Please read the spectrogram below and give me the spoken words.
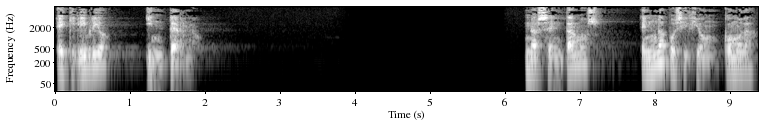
Equilibrio interno. Nos sentamos en una posición cómoda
